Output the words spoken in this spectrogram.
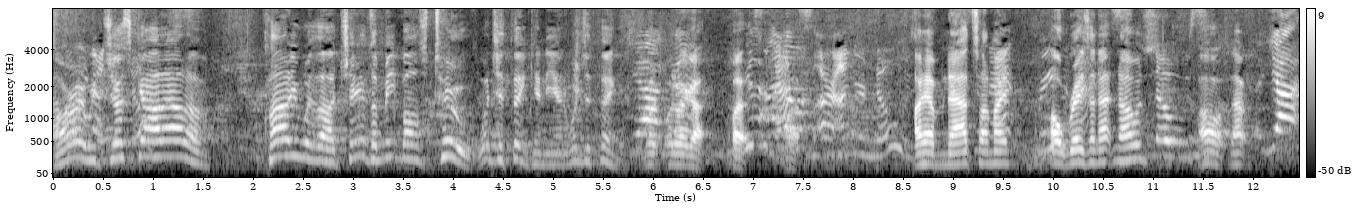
All right, we just got out of Cloudy with a Chance of Meatballs 2. What'd you think, Indiana? What'd you think? what, what do I got? What? These nuts are on your nose. I have gnats on my. Oh, Raisinet nose? Nose. Oh, that. Yeah.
